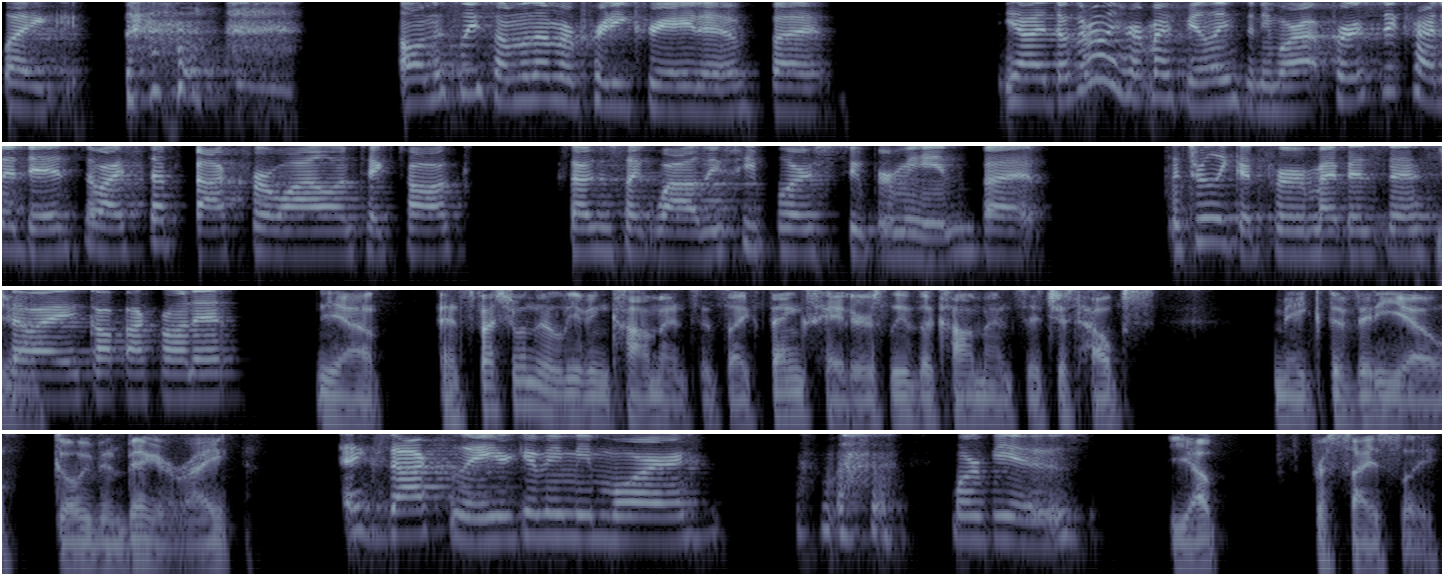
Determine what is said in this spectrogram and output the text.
Like honestly, some of them are pretty creative, but yeah, it doesn't really hurt my feelings anymore. At first it kind of did, so I stepped back for a while on TikTok cuz I was just like, wow, these people are super mean, but it's really good for my business, yeah. so I got back on it. Yeah. Especially when they're leaving comments, it's like, thanks, haters, leave the comments. It just helps make the video go even bigger, right? Exactly. You're giving me more more views. Yep, precisely.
